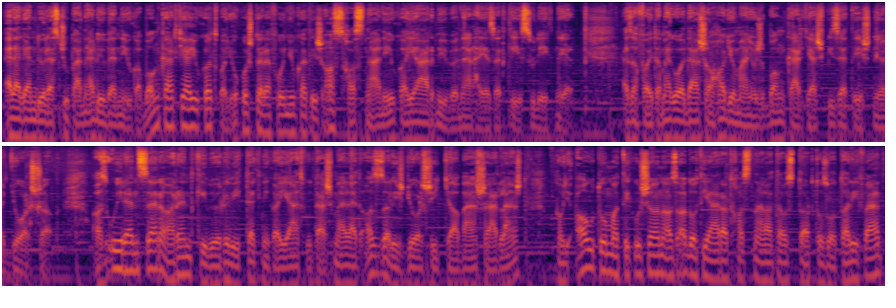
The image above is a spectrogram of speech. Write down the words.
Elegendő lesz csupán elővenniük a bankkártyájukat vagy okostelefonjukat, és azt használniuk a járművön elhelyezett készüléknél. Ez a fajta megoldás a hagyományos bankkártyás fizetésnél gyorsabb. Az új rendszer a rendkívül rövid technikai átfutás mellett azzal is gyorsítja a vásárlást, hogy automatikusan az adott járat használatához tartozó tarifát,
